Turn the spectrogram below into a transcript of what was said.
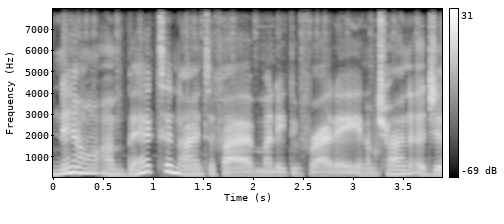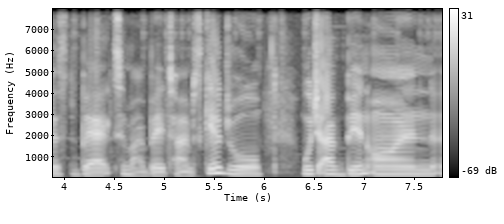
now I'm back to nine to five, Monday through Friday, and I'm trying to adjust back to my bedtime schedule, which I've been on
